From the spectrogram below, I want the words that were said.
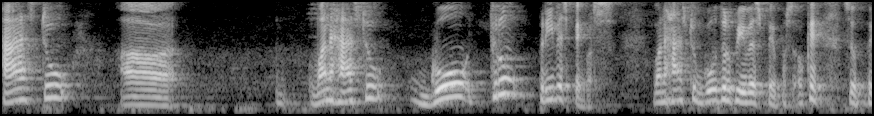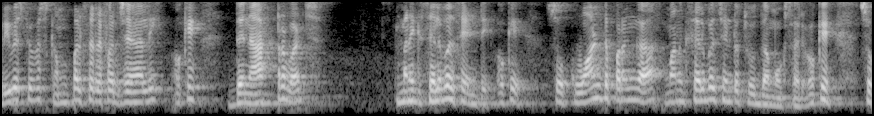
has to one has to go through previous papers one has to go through previous papers okay so previous papers compulsory refer చేయాలి ఓకే దెన్ ఆఫ్టర్వర్డ్స్ మనకి సిలబస్ ఏంటి? ఓకే. సో క్వాంట్ పరంగా మనకి సిలబస్ ఏంటో చూద్దాం ఒకసారి. ఓకే. సో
